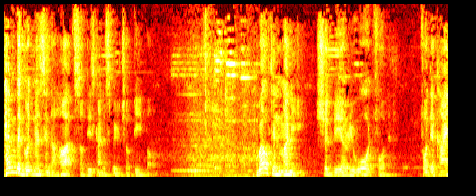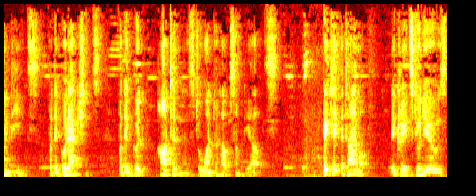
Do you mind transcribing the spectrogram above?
Having the goodness in the hearts of these kind of spiritual people, wealth and money should be a reward for them, for their kind deeds, for their good actions, for their good heartedness to want to help somebody else. They take the time off. They create studios,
